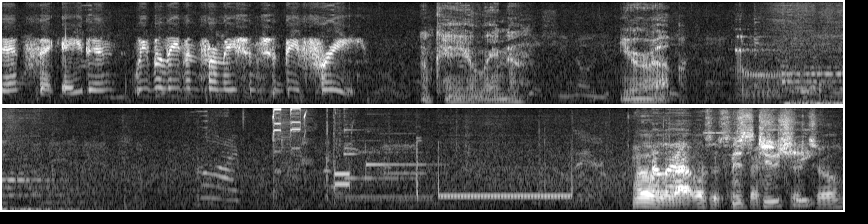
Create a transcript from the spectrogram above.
I'm dead sick, Aiden. We believe information should be free. Okay, Elena. You're up. Oh, that was a Miss suspicious Tucci? ritual.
